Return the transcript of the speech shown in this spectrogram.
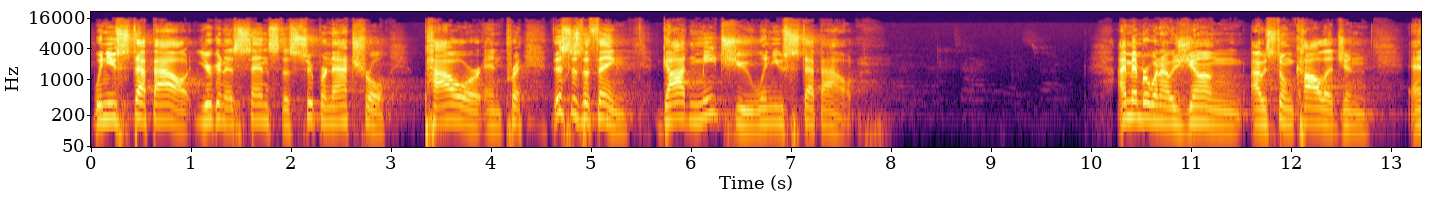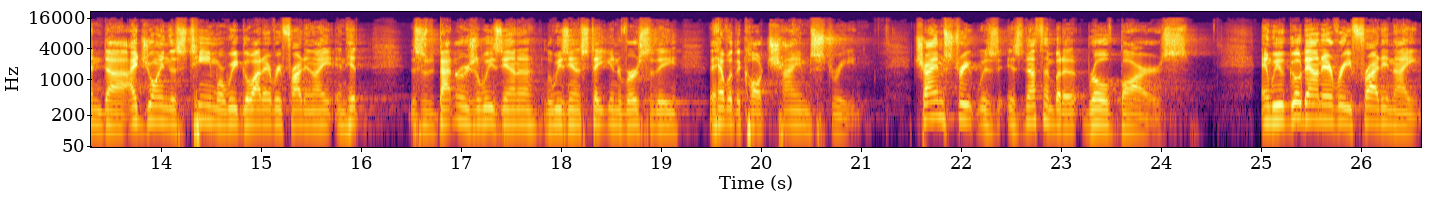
when you step out, you're going to sense the supernatural power and pray. This is the thing God meets you when you step out. I remember when I was young, I was still in college, and And uh, I joined this team where we go out every Friday night and hit. This is Baton Rouge, Louisiana, Louisiana State University. They have what they call Chimes Street. Chimes Street was is nothing but a row of bars, and we would go down every Friday night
